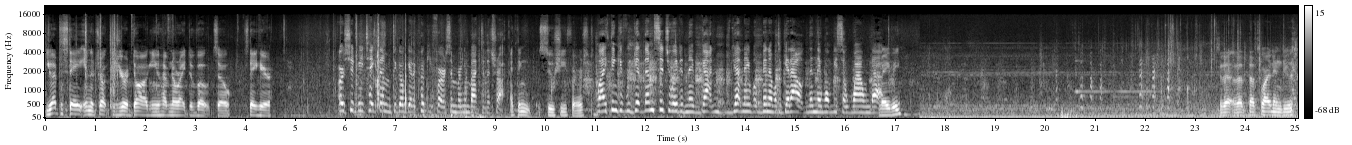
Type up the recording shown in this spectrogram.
you have to stay in the truck because you're a dog and you have no right to vote, so stay here. Or should we take them to go get a cookie first and bring them back to the truck? I think sushi first. Well, I think if we get them situated and they've gotten gotten able been able to get out, then they won't be so wound up. Maybe. So that, that that's why I didn't do it.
